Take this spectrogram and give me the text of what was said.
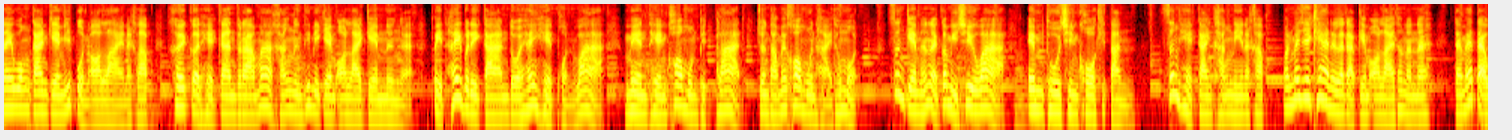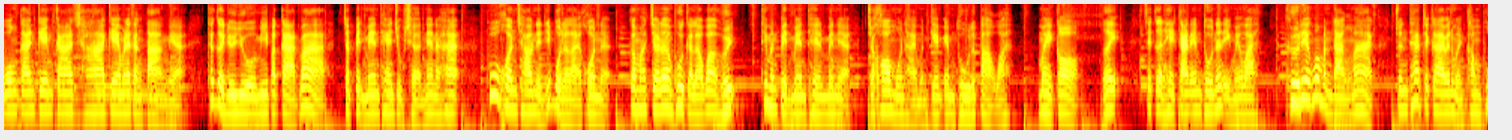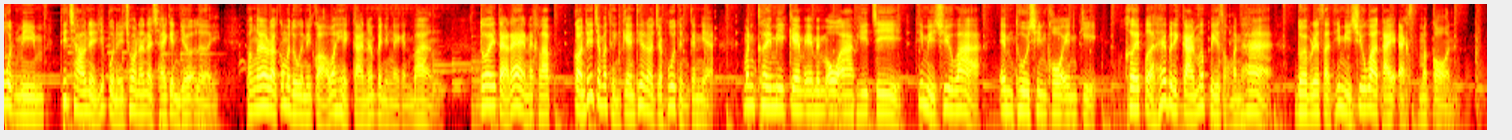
ในวงการเกมญี่ปุ่นออนไลน์นะครับ เคยเกิดเหตุการณ์ดราม่าครั้งหนึ่งที่มีเกมออนไลน์เกมหนึ่งอะปิดให้บริการโดยให้เหตุผลว่าเมนเทนข้อมูลผิดพลาด จนทำให้ข้อมูลหายทั้งหมด ซึ่งเกมนั้นน่ะก็มีชื่อว่า M2 Shinko Kitan ซึ่งเหตุการณ์ครั้งนี้นะครับ มันไม่ใช่แค่ในระดับเกมออนไลน์เท่านั้นนะ แต่แม้แต่วงการเกมกาชาเกมอะไรต่างๆ เนี่ย ถ้าเกิดอยู่ๆมีประกาศว่าจะปิดเมนเทนฉุกเฉินเนี่ยนะฮะ ผู้คนชาวเน็ตญี่ปุ่นหลายๆคนน่ะก็มักจะเริ่มพูดกันแล้วว่า เฮ้ย ที่มันปิดเมนเทนไปเนี่ยจะข้อมูลหายเหมือนเกม M2 หรือเปล่าวะ ไม่ก็ เฮ้ย จะเกิดเหตุการณ์ M2 นั่นอีกไหมวะ คือเรียกว่ามันดังมาก จนแทบจะกลายเป็นเหมือนคำพูดมีม ที่ชาวเน็ตญี่ปุ่นในช่วงนั้นใช้กันเยอะเลย เพราะงั้นเราก็มาดูกันดีกว่าว่าเหตุการณ์นั้นเป็นยังไงกันบ้าง โดยแต่แรกนะครับ ก่อนที่จะมาถึงเกมที่เราจะพูดถึงกันเนี่ย มันเคยมีเกม MMORPG ที่มีชื่อว่า M2 Shinko Enki เคยเปิดให้บริการเมื่อปี 2005 โดยบริษัทที่มีชื่อว่า g a i x มาก่อน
